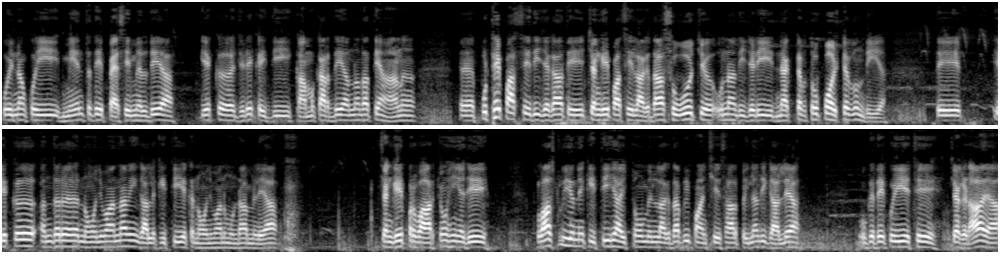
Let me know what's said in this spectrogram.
ਕੋਈ ਨਾ ਕੋਈ ਮਿਹਨਤ ਦੇ ਪੈਸੇ ਮਿਲਦੇ ਆ, ਇੱਕ ਜਿਹੜੇ ਕੈਦੀ ਕੰਮ ਕਰਦੇ ਆ, ਉਹਨਾਂ ਦਾ ਧਿਆਨ ਪੁੱਠੇ ਪਾਸੇ ਦੀ ਜਗ੍ਹਾ ਤੇ ਚੰਗੇ ਪਾਸੇ ਲੱਗਦਾ, ਸੋਚ ਉਹਨਾਂ ਦੀ ਜਿਹੜੀ 네ਗੇਟਿਵ ਤੋਂ ਪੋਜ਼ਿਟਿਵ ਹੁੰਦੀ ਆ। ਤੇ ਇੱਕ ਅੰਦਰ ਨੌਜਵਾਨ ਨਾਲ ਵੀ ਗੱਲ ਕੀਤੀ, ਇੱਕ ਨੌਜਵਾਨ ਮੁੰਡਾ ਮਿਲਿਆ। ਚੰਗੇ ਪਰਿਵਾਰ ਚੋਂ ਹੀ ਅਜੇ ਪਲੱਸ 2 ਹੀ ਉਹਨੇ ਕੀਤੀ ਸੀ। ਅੱਜ ਤੋਂ ਮੈਨੂੰ ਲੱਗਦਾ ਵੀ 5-6 ਸਾਲ ਪਹਿਲਾਂ ਦੀ ਗੱਲ ਆ। ਉਹ ਕਿਤੇ ਕੋਈ ਇੱਥੇ ਝਗੜਾ ਆਇਆ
